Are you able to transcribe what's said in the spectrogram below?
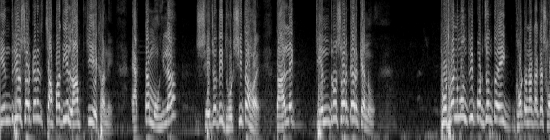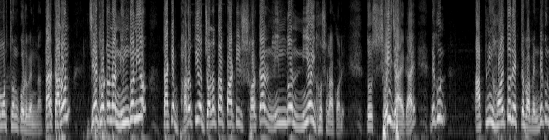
কেন্দ্রীয় সরকারের চাপা দিয়ে লাভ কি এখানে? একটা মহিলা সে যদি ধর্ষিতা হয় তাহলে কেন্দ্র সরকার কেন? প্রধানমন্ত্রী পর্যন্ত এই ঘটনাটাকে সমর্থন করবেন না। তার কারণ, যে ঘটনা নিন্দনীয়, তাকে ভারতীয় জনতা পার্টির সরকার নিন্দনীয়ই ঘোষণা করে। তো সেই জায়গায়, দেখুন, আপনি হয়তো দেখতে পাবেন, দেখুন,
